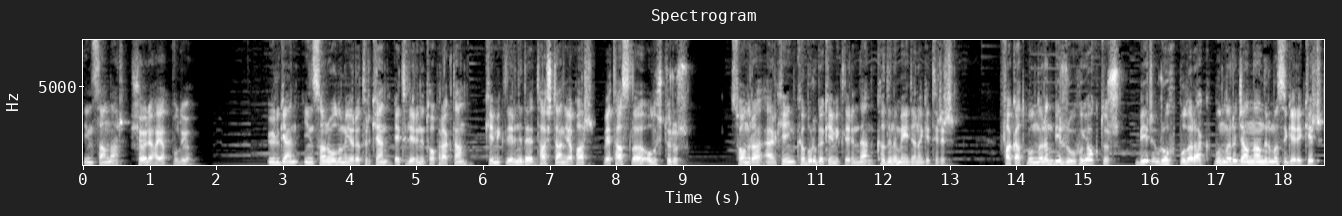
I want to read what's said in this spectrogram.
insanlar şöyle hayat buluyor. Ülgen insanoğlunu yaratırken etlerini topraktan, kemiklerini de taştan yapar ve taslağı oluşturur. Sonra erkeğin kaburga kemiklerinden kadını meydana getirir. Fakat bunların bir ruhu yoktur. Bir ruh bularak bunları canlandırması gerekir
